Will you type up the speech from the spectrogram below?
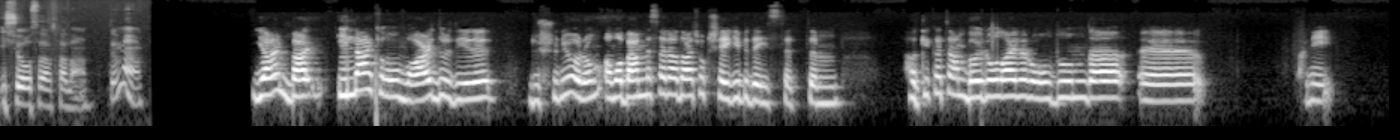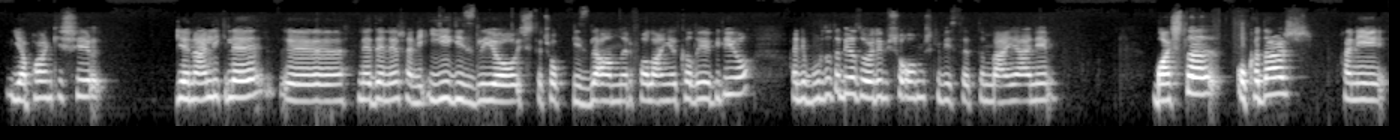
işi olsa falan. Değil mi? Yani ben illa ki o vardır diye düşünüyorum ama ben mesela daha çok şey gibi de hissettim. Hakikaten böyle olaylar olduğunda e, hani yapan kişi genellikle e, ne denir hani iyi gizliyor işte çok gizli anları falan yakalayabiliyor. Hani burada da biraz öyle bir şey olmuş gibi hissettim ben. Yani başta o kadar hani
